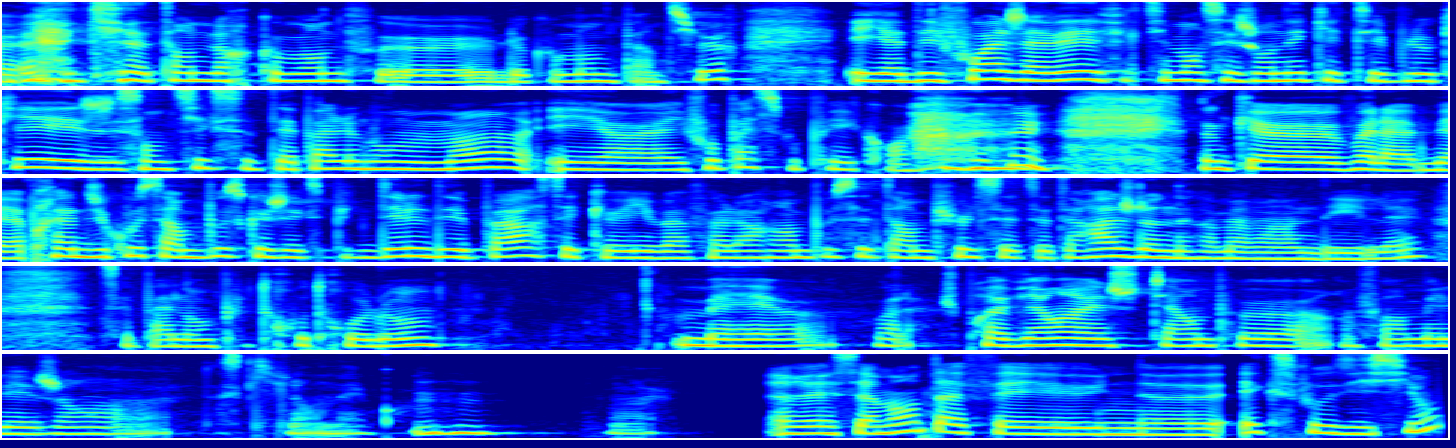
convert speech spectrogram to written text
euh, qui attendent leur commande, euh, le commande peinture. Et il y a des fois j'avais effectivement ces journées qui étaient bloquées et j'ai senti que c'était pas le bon moment et il faut pas se louper quoi. Mhm. donc voilà. Mais après du coup c'est un peu ce que j'explique dès le départ, c'est qu'il va falloir un peu cet impulse etc. Je donne quand même un délai. C'est pas non plus trop trop long. Mais voilà, je préviens et je tiens un peu à informer les gens de ce qu'il en est. Quoi. Mhm. Récemment, tu as fait une euh, exposition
